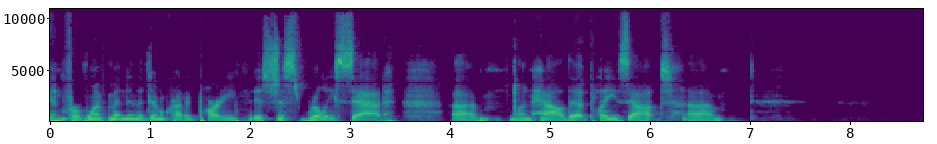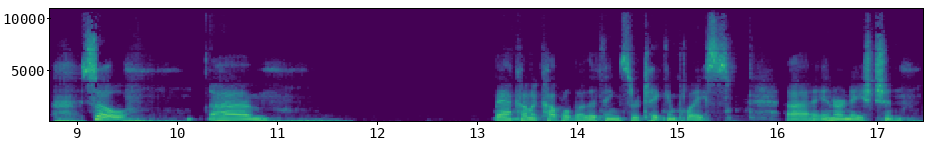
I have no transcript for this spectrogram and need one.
and for women in the Democratic Party. It's just really sad um, on how that plays out. Um, so, um, back on a couple of other things that are taking place uh, in our nation.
